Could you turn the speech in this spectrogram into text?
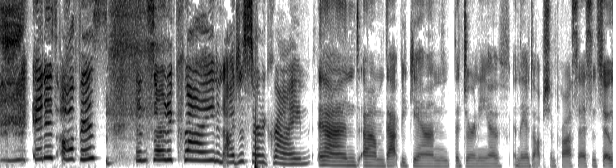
his office and started crying, and I just started crying, and um, that began the journey of and the adoption process, and so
